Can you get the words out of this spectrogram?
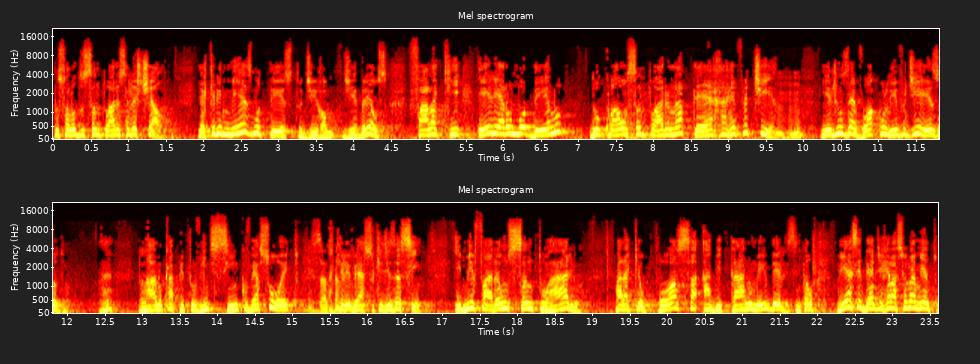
nos falou do santuário celestial. E aquele mesmo texto de, de Hebreus fala que ele era o modelo do qual o santuário na terra refletia. Uhum. E ele nos evoca o livro de Êxodo. Né? Lá no capítulo 25, verso 8, Exatamente. aquele verso que diz assim: E me farão um santuário para que eu possa habitar no meio deles. Então, vem essa ideia de relacionamento.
